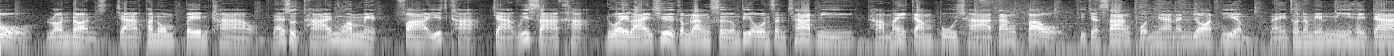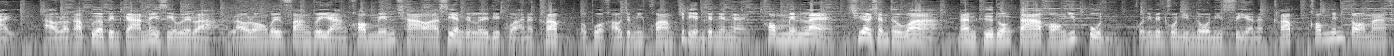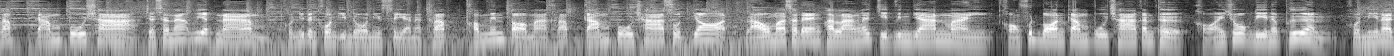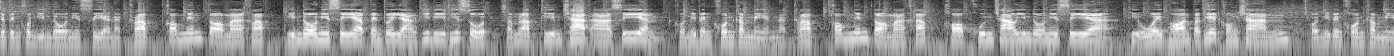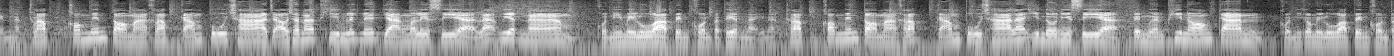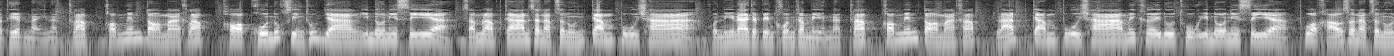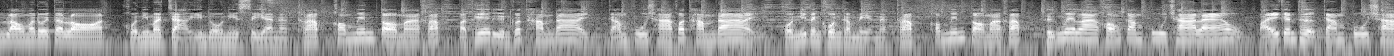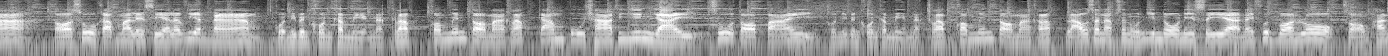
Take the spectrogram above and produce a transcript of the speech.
ลอนดอน จากพนมเปญคาว และสุดท้ายมูฮัมเหม็ด ฟาอิสขะจากวิสาขะ ด้วยรายชื่อกำลังเสริมที่โอนสัญชาตินี้ทำให้กัมพูชาตั้งเป้า ที่จะสร้างผลงานอันยอดเยี่ยม ในทัวร์นาเมนต์นี้ให้ได้ เอาละครับเพื่อเป็นการไม่เสียเวลา เราลองไปฟังตัวอย่างคอมเมนต์ชาวอาเซียนกันเลยดีกว่านะครับว่าพวกเขาจะมีความคิดเห็นกันยังไง คอมเมนต์แรก เชื่อฉันเถอะว่า นั่นคือดวงตาของญี่ปุ่น คนนี้เป็นคนอินโดนีเซียนะครับ คอมเมนต์ต่อมาครับ กัมพูชาจะชนะเวียดนาม คนนี้เป็นคนอินโดนีเซียนะครับ คอมเมนต์ต่อมาครับ กัมพูชาสุดยอด เรามาแสดงพลังและจิตวิญญาณใหม่ ของฟุตบอลกัมพูชากันเถอะ ขอให้โชคดีนะเพื่อนคนนี้น่าจะเป็นคนอินโดนีเซียนะครับ คอมเมนต์ต่อมาครับ อินโดนีเซียเป็นตัวอย่างที่ดีที่สุดสำหรับทีมชาติอาเซียน คนนี้เป็นคนเขมรนนะครับ คอมเมนต์ต่อมาครับ ขอบคุณชาวอินโดนีเซีย ที่อวยพรประเทศของฉัน คนนี้เป็นคนเขมรนะครับ คอมเมนต์ต่อมาครับกัมพูชาจะเอาชนะทีมเล็ก ๆ อย่างมาเลเซีย และเวียดนาม คนนี้ไม่รู้ว่าเป็นคนประเทศไหนนะครับ คอมเมนต์ต่อมาครับ กัมพูชาและอินโดนีเซีย เป็นเหมือนพี่น้องกัน คนนี้ก็ไม่รู้ว่าเป็นคนประเทศไหนนะครับ คอมเมนต์ต่อมาครับ ขอบคุณทุกสิ่งทุกอย่างอินโดนีเซียสำหรับการสนับสนุนกัมพูชา คนนี้น่าจะเป็นคนเขมรนะครับ คอมเมนต์ต่อมาครับ รัฐกัมพูชาไม่เคยดูถูกอินโดนีเซีย พวกเขาสนับสนุนเรามาโดยตลอด คนนี้มาจากอินโดนีเซียนะครับ คอมเมนต์ต่อมาครับ ประเทศอื่นก็ทำได้ กัมพูชาก็ทำได้ คนนี้เป็นคนเขมรนะครับ คอมเมนต์ต่อมาครับ ถึงเวลาของกัมพูชาแล้ว ไปกันเถอะกัมพูชา ต่อสู้กับมาเลเซียและเวียดนาม คนนี้เป็นคนเขมรนะครับ คอมเมนต์ต่อมาครับ กัมพูชาที่ยิ่งใหญ่ สู้ต่อไป คนนี้เป็นคนเขมรนะครับ คอมเมนต์ต่อมาครับ เราสนับสนุนอินโดนีเซียในฟุตบอลโลก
